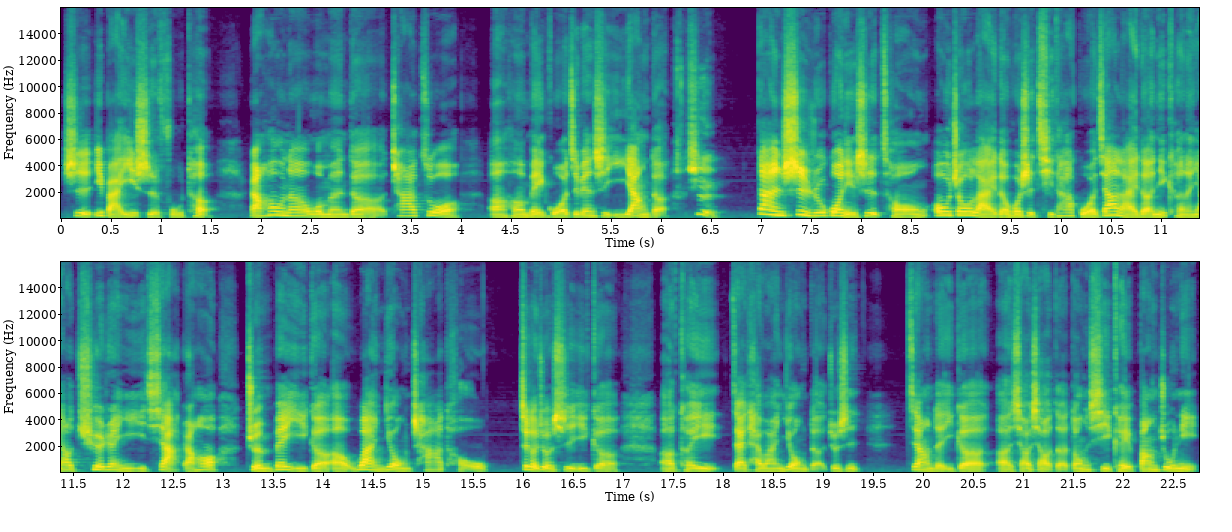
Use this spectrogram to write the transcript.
是一百一十伏特，然后呢，我们的插座呃和美国这边是一样的，是。但是如果你是从欧洲来的或是其他国家来的，你可能要确认一下，然后准备一个呃万用插头，这个就是一个呃可以在台湾用的，就是。这样的一个呃小小的东西，可以帮助你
